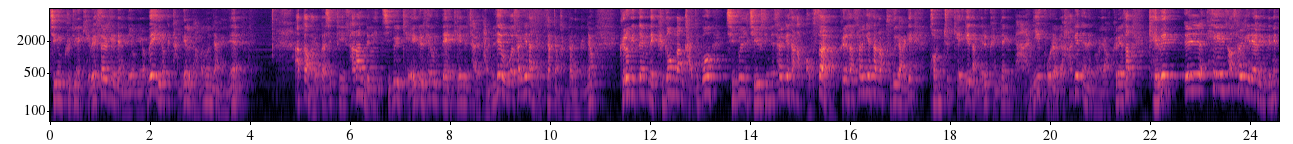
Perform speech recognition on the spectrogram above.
지금 그 중에 계획 설계에 대한 내용이에요. 왜 이렇게 단계를 나눠 놓냐면은 아까 말했다시피 사람들이 집을 계획을 세울 때 계획을 잘 안 세우고 설계사한테 무작정 간다니까요. 그렇기 때문에 그것만 가지고 집을 지을 수 있는 설계사가 없어요. 그래서 설계사가 부득이하게 건축 계획의 단계를 굉장히 많이 고려를 하게 되는 거예요. 그래서 계획을 해서 설계를 해야 되기 때문에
